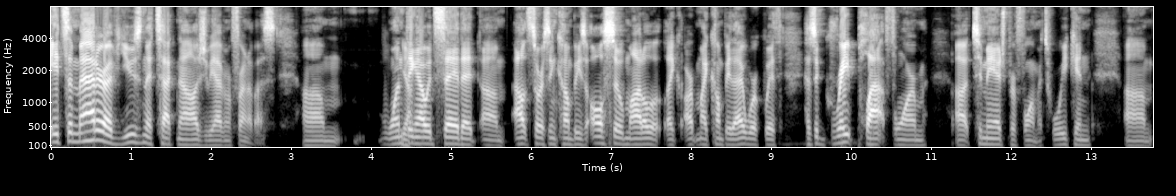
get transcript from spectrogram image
It's a matter of using the technology we have in front of us. Um, one yeah. thing I would say that um, outsourcing companies also model, like our, my company that I work with, has a great platform uh, to manage performance, where we can um,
